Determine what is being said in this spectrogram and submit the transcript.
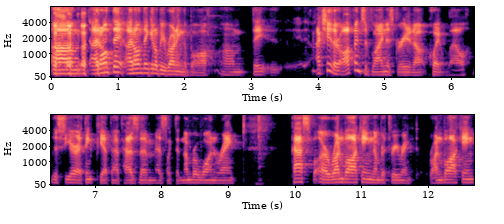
Um, I don't think I don't think it'll be running the ball. Um, they actually their offensive line is graded out quite well this year. I think PFF has them as like the number one ranked pass or run blocking, number three ranked run blocking.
